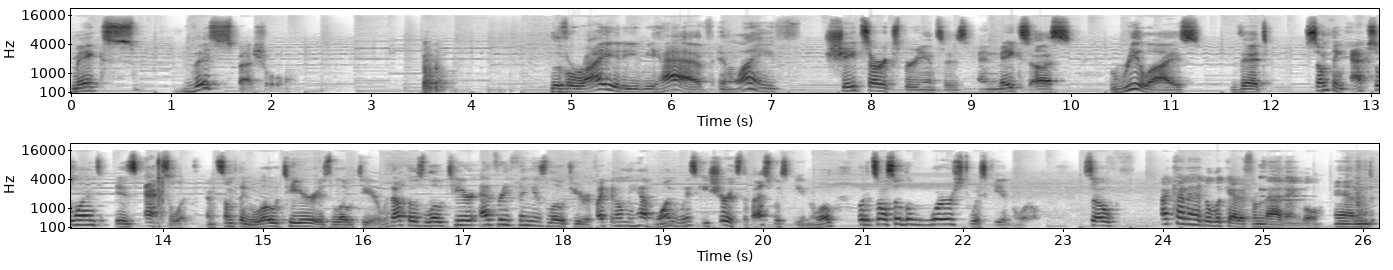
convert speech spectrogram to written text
makes this special the variety we have in life shapes our experiences and makes us realize that something excellent is excellent and something low tier is low tier. Without those low tier, everything is low tier. If I can only have one whiskey, sure, it's the best whiskey in the world, but it's also the worst whiskey in the world. So I kind of had to look at it from that angle, and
